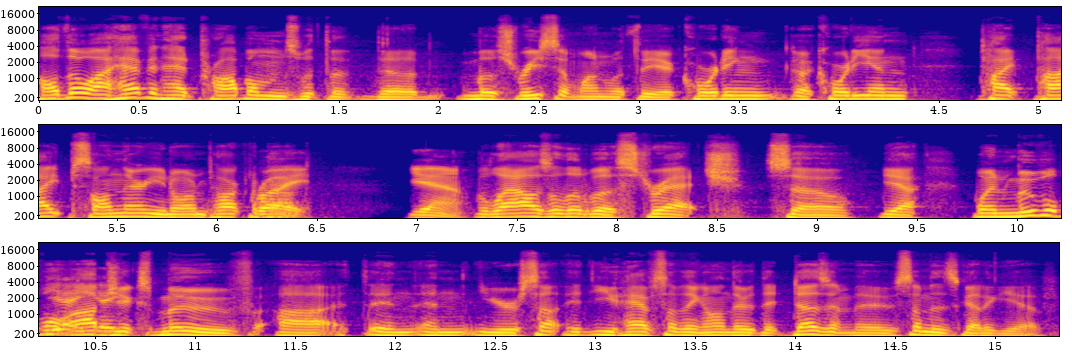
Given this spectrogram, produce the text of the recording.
Although I haven't had problems with the, the most recent one with the accordion accordion type pipes on there. You know what I'm talking right? about? Yeah. allows a little bit of stretch. So yeah, when movable Yeah, yeah. objects move, uh, and and you're you have something on there that doesn't move, something's got to give.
